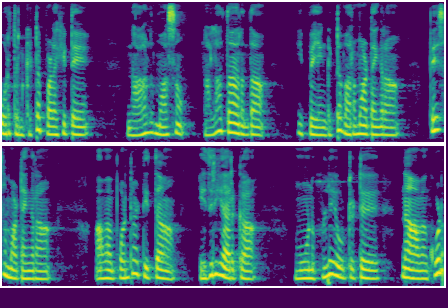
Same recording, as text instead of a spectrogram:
ஒருத்தன்கிட்ட பழகிட்டேன். நாலு மாதம் நல்லா தான் இருந்தான். இப்போ என்கிட்ட வரமாட்டேங்கிறான். பேச மாட்டேங்கிறான். அவன் பொண்டாட்டி தான் எதிரியாக இருக்கா? மூணு பிள்ளைய விட்டுட்டு நான் அவன் கூட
